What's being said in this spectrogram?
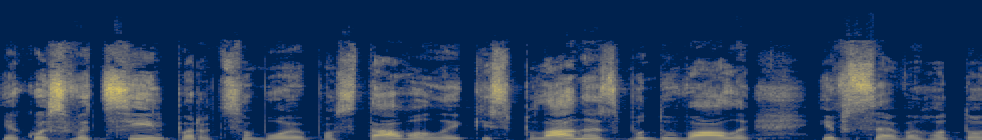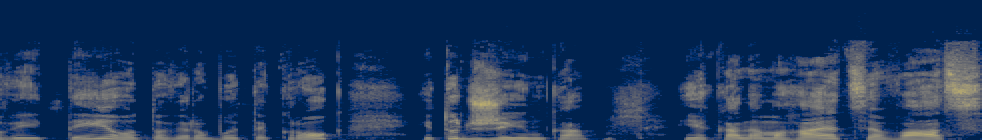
Якусь ви ціль перед собою поставили, якісь плани збудували, і все, ви готові йти, готові робити крок. І тут жінка, яка намагається вас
